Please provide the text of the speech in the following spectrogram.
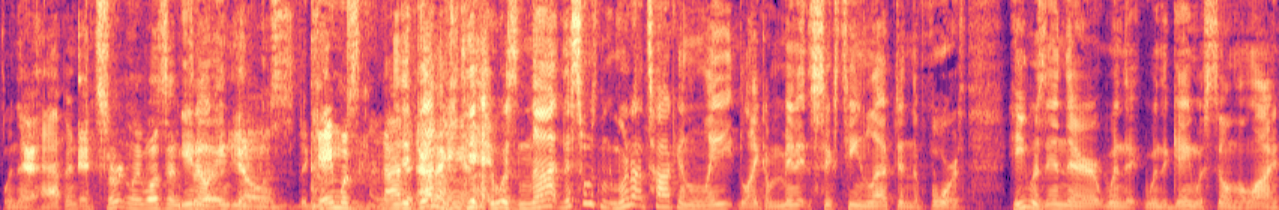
when that happened. It certainly wasn't. You know, uh, and you know, was- the game was not the out game of was, hand. yeah, it was not. This was. We're not talking late, like a minute sixteen left in the fourth. He was in there when the when the game was still on the line,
